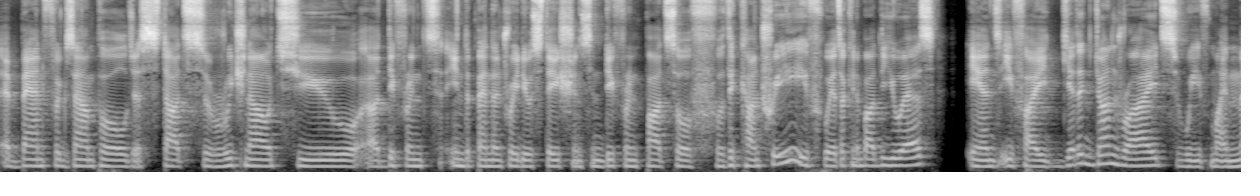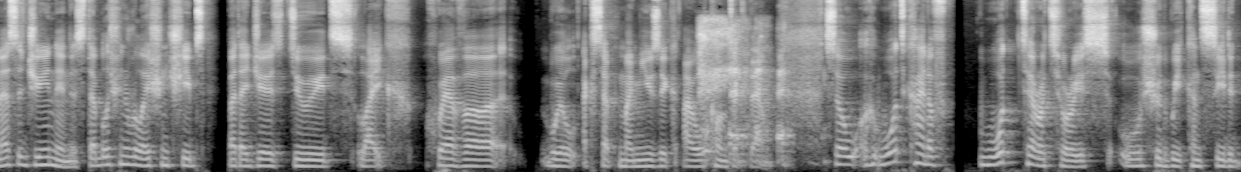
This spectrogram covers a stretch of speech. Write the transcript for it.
a band, for example, just starts reaching out to uh, different independent radio stations in different parts of the country, if we're talking about the US. And if I get it done right with my messaging and establishing relationships, but I just do it like whoever will accept my music, I will contact them. so, what kind of what territories should we consider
